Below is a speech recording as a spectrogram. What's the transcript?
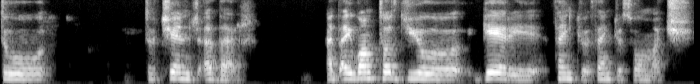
to to change other. And I want told you, Gary, thank you, thank you so much.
